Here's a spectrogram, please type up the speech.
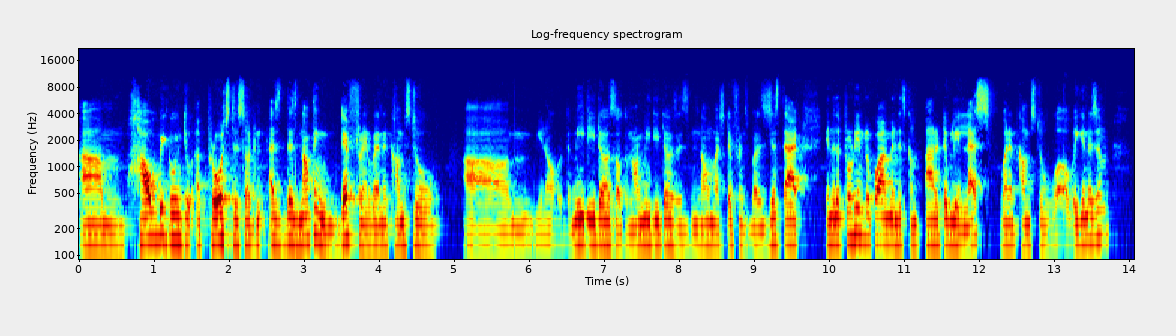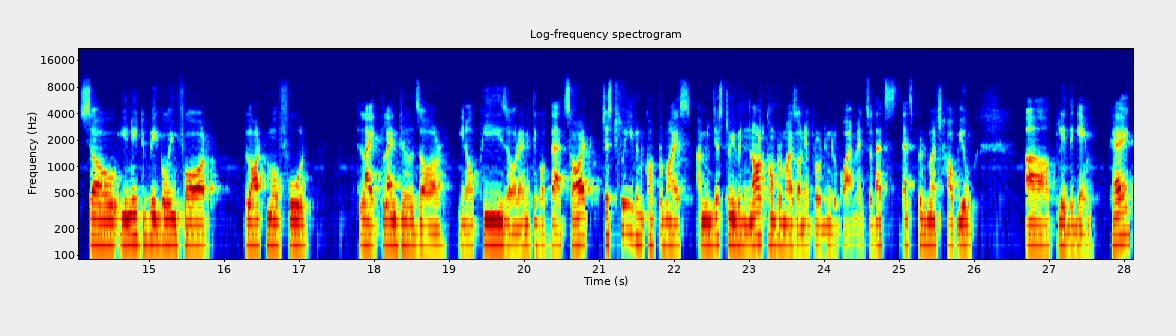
um, how are we going to approach this certain as there's nothing different when it comes to um, you know the meat eaters or the non-meat eaters is not much difference but it's just that you know the protein requirement is comparatively less when it comes to uh, veganism. So you need to be going for a lot more food like lentils or you know peas or anything of that sort just to even compromise i mean just to even not compromise on your protein requirement. So that's that's pretty much how you uh, play the game okay?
